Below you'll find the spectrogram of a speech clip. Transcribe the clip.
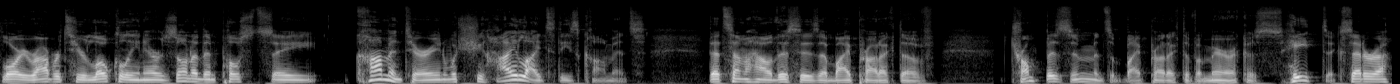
Laurie Roberts here locally in Arizona then posts a commentary in which she highlights these comments that somehow this is a byproduct of Trumpism, it's a byproduct of America's hate, etc.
